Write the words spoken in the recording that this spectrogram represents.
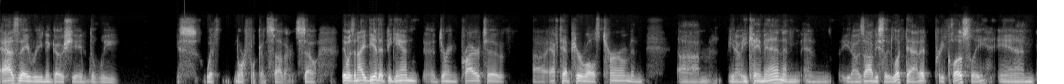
as they renegotiated the lease with norfolk and southern so it was an idea that began uh, during prior to uh, aftab Pureval's term and um, you know he came in and and you know has obviously looked at it pretty closely and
